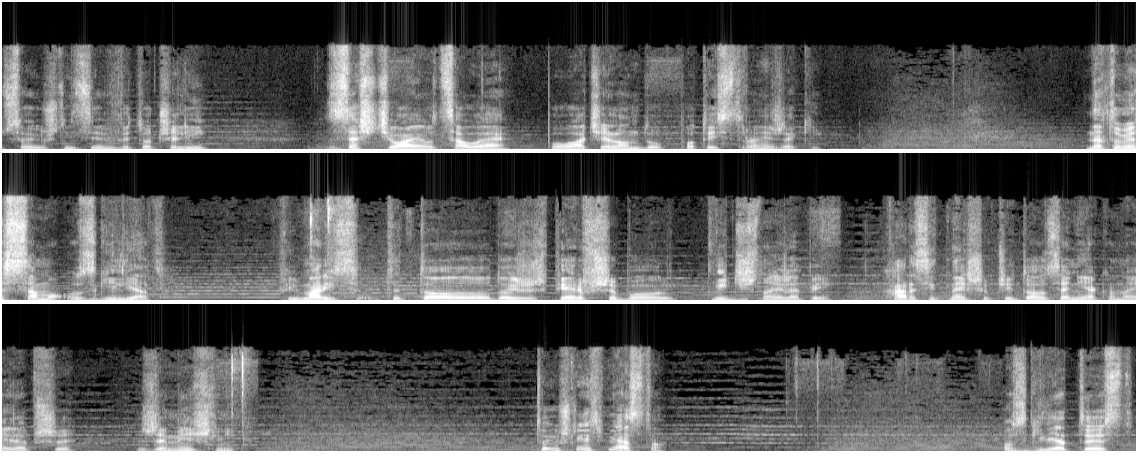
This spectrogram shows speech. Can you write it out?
sojusznicy wytoczyli, zaściełają całe połacie lądu po tej stronie rzeki. Natomiast samo Osgiliad. Filmaris, ty to dojrzysz pierwszy, bo widzisz najlepiej. Harsit najszybciej to oceni jako najlepszy rzemieślnik. To już nie jest miasto. Osgiliad to jest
